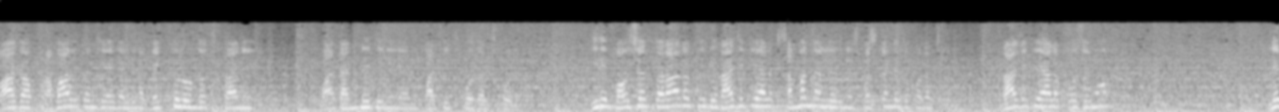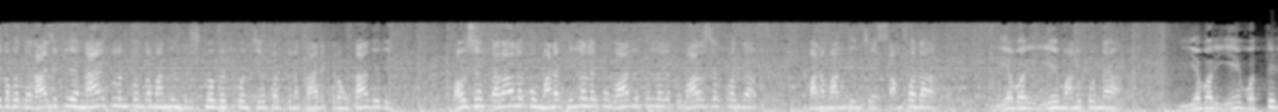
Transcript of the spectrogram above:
బాగా ప్రభావితం చేయగలిగిన వ్యక్తులు ఉండొచ్చు కానీ వాటన్నిటిని నేను పట్టించుకోదలుచుకోలేదు. ఇది భవిష్యత్ తరాలకు ఇది రాజకీయాలకు సంబంధం లేదు. నేను స్పష్టంగా చెప్పదలుచుకోలేదు రాజకీయాల కోసమో లేకపోతే రాజకీయ నాయకులను కొంతమందిని దృష్టిలో పెట్టుకొని చేపడుతున్న కార్యక్రమం కాదు ఇది. భవిష్యత్ తరాలకు మన పిల్లలకు వాళ్ళ పిల్లలకు వారసత్వంగా మనం అందించే సంపద ఎవరు ఏమనుకున్నా ఎవరు ఏ ఒత్తిడి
